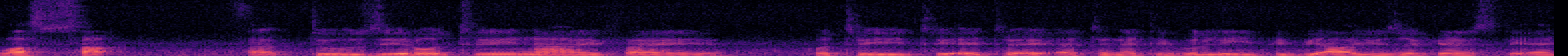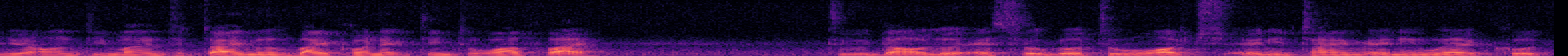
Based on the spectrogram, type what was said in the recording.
WhatsApp at 203-9543-3838. Alternatively, PBR user can stay enjoy on-demand entertainment by connecting to Wi-Fi. To download Astro Go to watch anytime, anywhere, code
